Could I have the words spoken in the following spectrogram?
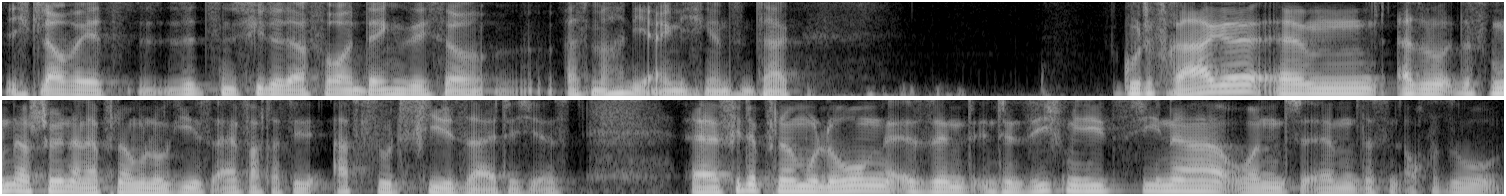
ich glaube, jetzt sitzen viele davor und denken sich so, was machen die eigentlich den ganzen Tag? Gute Frage. Ähm, also das Wunderschöne an der Pneumologie ist einfach, dass sie absolut vielseitig ist. Äh, viele Pneumologen sind Intensivmediziner und ähm, das sind auch so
